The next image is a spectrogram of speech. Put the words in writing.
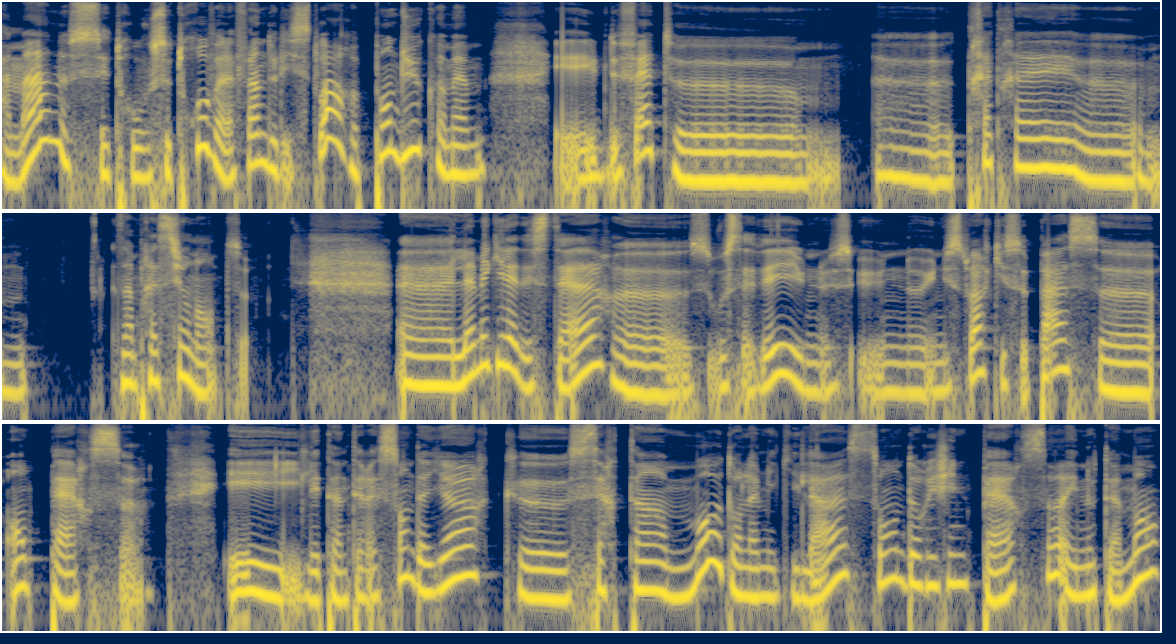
Haman se trouve, se trouve à la fin de l'histoire pendu quand même. Et de fait, très très impressionnantes. Euh, la Megillah d'Esther, euh, vous savez, une, une, histoire qui se passe euh, en perse. Et il est intéressant d'ailleurs que certains mots dans la Megillah sont d'origine perse, et notamment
